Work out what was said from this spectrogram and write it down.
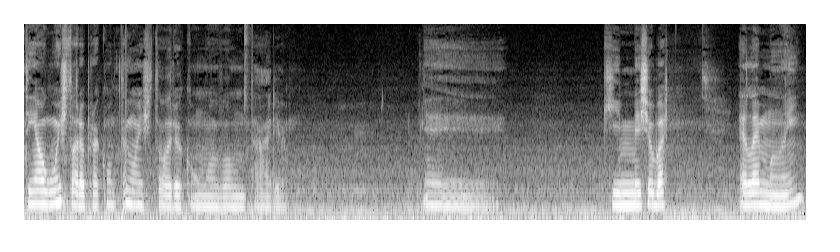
tem alguma história para contar. Uma história com uma voluntária é, que mexeu bastante. Ela é mãe,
